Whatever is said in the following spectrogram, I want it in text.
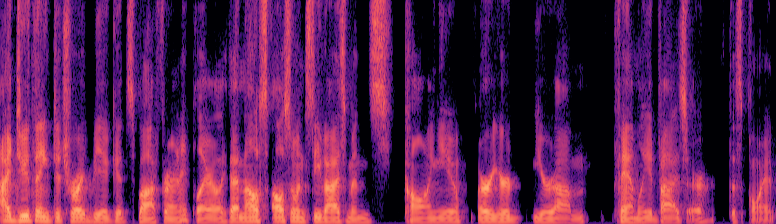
I do think Detroit would be a good spot for any player like that, and also also when Steve Yzerman's calling you or your your um family advisor at this point,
